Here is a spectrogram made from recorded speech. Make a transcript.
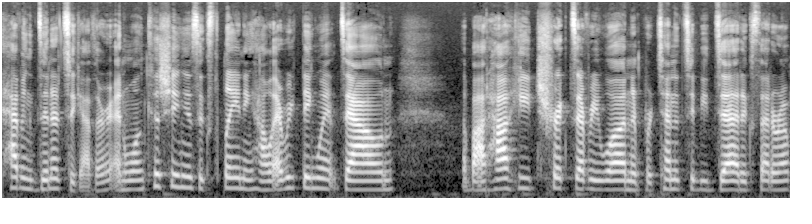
having dinner together and Wan Cushing is explaining how everything went down about how he tricked everyone and pretended to be dead, etc.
